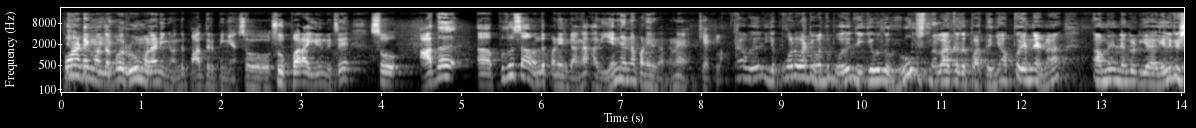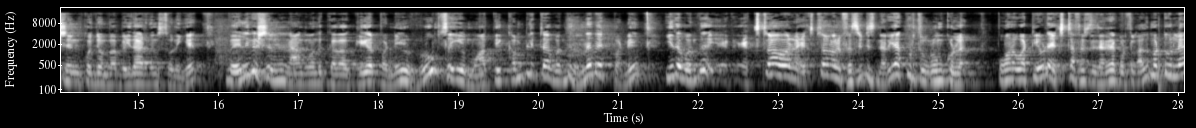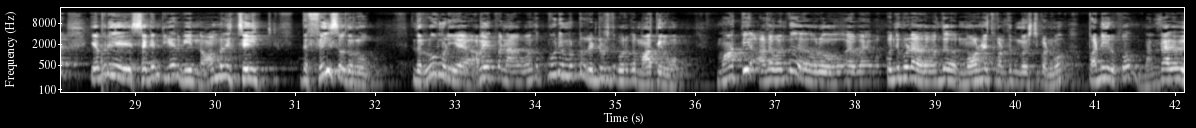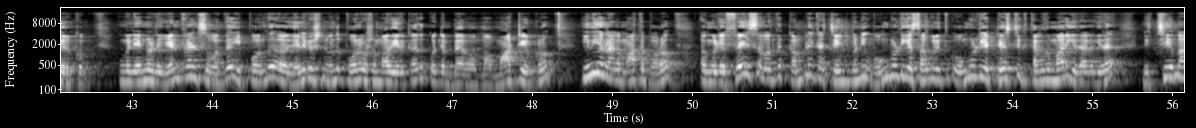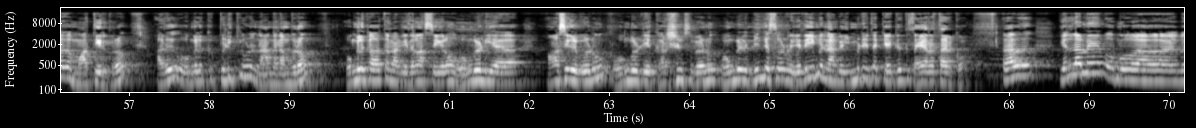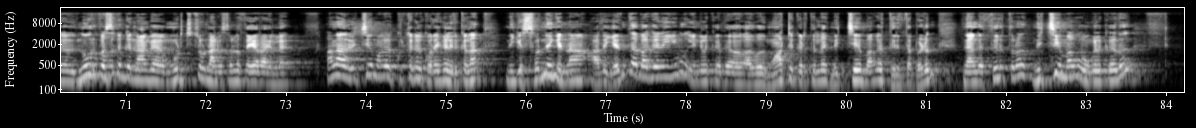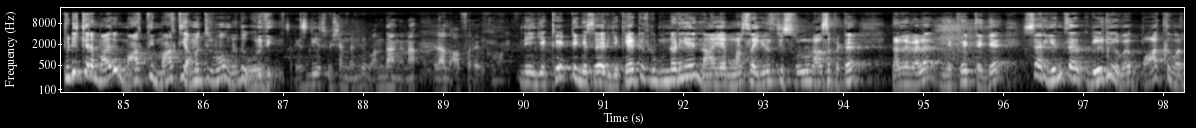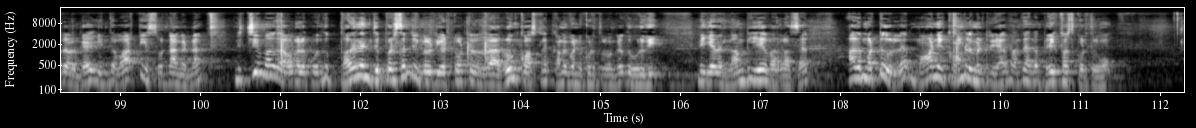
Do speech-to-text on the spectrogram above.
போன டைம் வந்தப்போ ரூமெல்லாம் நீங்கள் வந்து பார்த்துருப்பீங்க. ஸோ சூப்பராக இருந்துச்சு. ஸோ அதை புதுசாக வந்து பண்ணியிருக்காங்க அது என்னென்ன பண்ணியிருக்காங்கன்னு கேட்கலாம். அதாவது நீங்கள் போன வாட்டி வந்தபோது நீங்கள் வந்து ரூம்ஸ் நல்லா இருக்கிறத பார்த்தீங்க. அப்போ என்னென்னா ஐ மீன் எங்களுடைய எலிவேஷன் கொஞ்சம் இதாக இருந்துன்னு சொன்னீங்க. இப்போ எலிவேஷன் நாங்கள் வந்து க கிளியர் பண்ணி ரூம்ஸையும் மாற்றி கம்ப்ளீட்டாக வந்து ரினோவேட் பண்ணி இதை வந்து எக்ஸ்ட்ரா எக்ஸ்ட்ரா ஃபெசிலிட்டிஸ் நிறையா கொடுத்துருக்கோம் ரூம்குள்ளே போன வாட்டியோட எக்ஸ்ட்ரா ஃபெசிலிட்டி நிறையா கொடுத்துருக்கோம் அது மட்டும் இல்லை every second year we normally change the face of the room இந்த ரூமுடைய அமைப்பை நாங்கள் வந்து கூடி மட்டும் ரெண்டு வருஷத்துக்கு ஒருக்க மாற்றிடுவோம் மாற்றி அதை வந்து ஒரு கொஞ்சம் கூட அதை வந்து மாடர்னைஸ் பண்ணுறதுக்கு முயற்சி பண்ணுவோம். பண்ணியிருக்கோம் நன்றாகவே இருக்கும். உங்கள் எங்களுடைய என்ட்ரன்ஸ் வந்து இப்போ வந்து எலிவேஷன் வந்து போன வருஷம் மாதிரி இருக்காது. கொஞ்சம் பே- மாற்றி இருக்கிறோம். இனியும் நாங்கள் மாற்ற போகிறோம் உங்களுடைய ஃபேஸை வந்து கம்ப்ளீட்டாக சேஞ்ச் பண்ணி உங்களுடைய சௌகரியத்துக்கு உங்களுடைய டேஸ்ட்டுக்கு தகுந்த மாதிரி இதை இதை நிச்சயமாக மாற்றியிருக்கிறோம் அது உங்களுக்கு பிடிக்கும்னு நாங்கள் நம்புகிறோம் உங்களுக்காகத்தான் நாங்கள் இதெல்லாம் செய்கிறோம் உங்களுடைய ஆசைகள் வேணும் உங்களுடைய கரெக்ஷன்ஸ் வேணும் உங்களுக்கு நீங்கள் சொல்கிற எதையுமே நாங்கள் இம்மிடியட்டாக கேட்கறதுக்கு தயாராக தான் இருக்கோம். அதாவது எல்லாமே நூறு பர்சன்ட்டுக்கு நாங்கள் முடிச்சிட்டோம் நாங்கள் சொல்ல தயாராக இல்லை. ஆனால் நிச்சயமாக குற்றங்கள் குறைகள் இருக்கலாம். நீங்கள் சொன்னீங்கன்னா அது எந்த வகையிலையும் எங்களுக்கு அது அது ஒரு மாற்றுக்கருத்தில் நிச்சயமாக திருத்தப்படும். நாங்கள் திருத்துறோம். நிச்சயமாக உங்களுக்கு அது பிடிக்கிற மாதிரி மாற்றி மாற்றி அமைச்சிருவோங்கிறது உறுதி. சார் எஸ்டிஎஸ் விஷன்லேருந்து வந்தாங்கன்னா ஏதாவது ஆஃபர் இருக்குமா? நீங்கள் கேட்டீங்க சார். நீங்கள் கேட்டதுக்கு முன்னாடியே நான் என் மனசில் இருந்துச்சு சொல்லணும்னு ஆசைப்பட்டேன். நல்ல வேளை நீங்கள் கேட்டீங்க. சார் இந்த வீடியோவை பார்த்து வர்றவங்க இந்த வார்த்தையை சொன்னாங்கன்னா நிச்சயமாக அவங்களுக்கு வந்து பதினஞ்சு பர்சன்ட் எங்களுடைய டோட்டல் ரூம் காஸ்ட்டில் கம்மி பண்ணி கொடுத்துருவோங்கிறது உறுதி. நீங்கள் அதை நம்பியே வரலாம் சார். அது மட்டும் இல்லை மார்னிங் காம்ப்ளிமெண்ட்ரியாக வந்து அங்கே பிரேக்ஃபாஸ்ட் கொடுத்துருவோம்.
